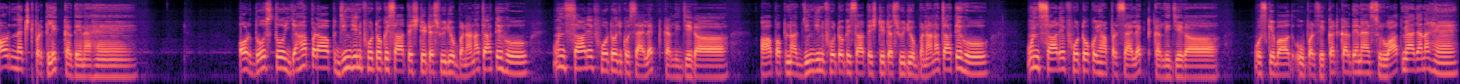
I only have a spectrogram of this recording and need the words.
और नेक्स्ट पर क्लिक कर देना है। और दोस्तों, यहाँ पर आप जिन जिन फ़ोटो के साथ स्टेटस वीडियो बनाना चाहते हो, उन सारे फ़ोटोज़ को सेलेक्ट कर लीजिएगा। आप अपना जिन जिन फ़ोटो के साथ स्टेटस वीडियो बनाना चाहते हो, उन सारे फ़ोटो को यहाँ पर सेलेक्ट कर लीजिएगा। उसके बाद ऊपर से कट कर देना है, शुरुआत में आ जाना है।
